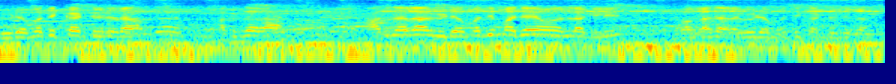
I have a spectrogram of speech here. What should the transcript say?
व्हिडिओमध्ये कंटिन्यू राहा. आता जरा आता जरा व्हिडिओमध्ये मजा यायला लागली. बघा जरा व्हिडिओमध्ये कंटिन्यू राहा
